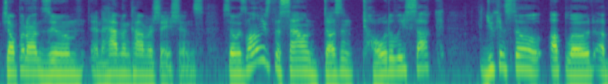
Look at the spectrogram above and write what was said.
jumping on Zoom and having conversations. So as long as the sound doesn't totally suck, you can still upload a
